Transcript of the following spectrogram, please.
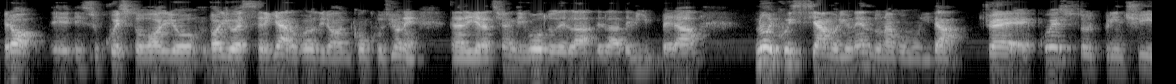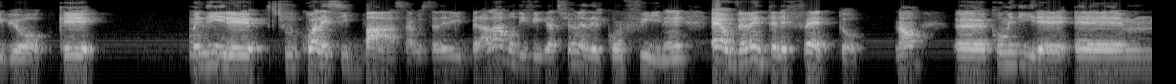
però e, e su questo voglio, voglio, essere chiaro, poi lo dirò in conclusione nella dichiarazione di voto della, della delibera, noi qui stiamo riunendo una comunità, cioè è questo il principio che come dire, sul quale si basa questa delibera, la modificazione del confine è ovviamente l'effetto, no? eh, come dire, ehm,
